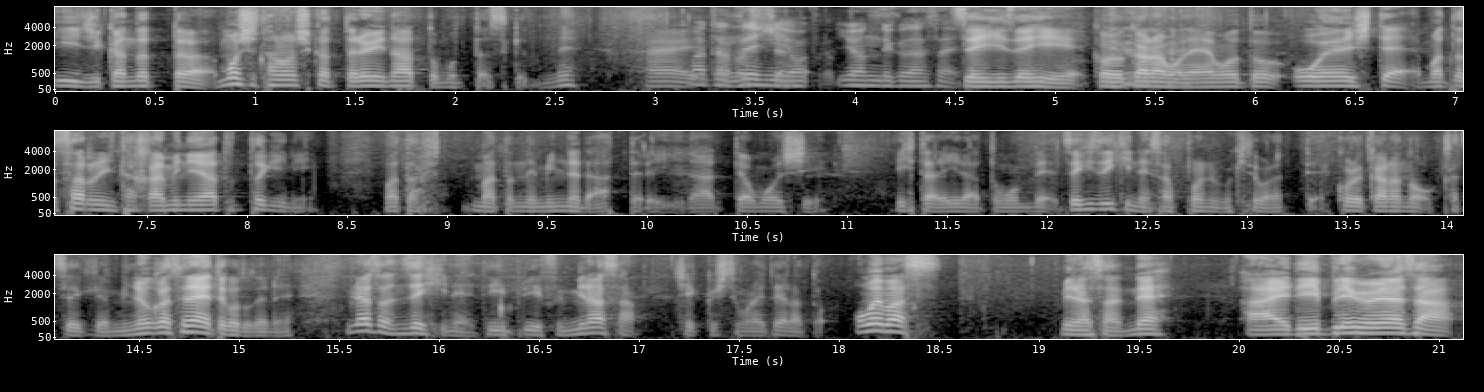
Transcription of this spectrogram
いい時間だった。らもし楽しかったらいいなと思ったんですけどね。はい。またぜひよ呼んでください。ぜひぜひこれからもね もっと応援してまたさらに高みに当たった時にまたふまたねみんなで会ったらいいなって思うしできたらいいなと思うんでぜひぜひね札幌にも来てもらってこれからの活躍が見逃せないということでね皆さんぜひねディープリーフ皆さんチェックしてもらいたいなと思います。皆さんねはい、ディープリーフの皆さ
